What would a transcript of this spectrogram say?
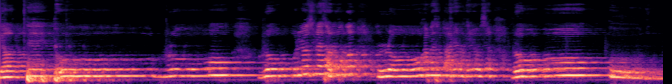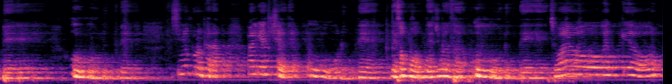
옆에 도로 로 올려주면서 로고 로 하면서 또 아래로 내려오죠. 로 우 는데 우는데 16분은 벼라 빨리 해주셔야 돼요. 우는데 내 성모 내주면서요. 우는데 좋아요 해볼게요.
